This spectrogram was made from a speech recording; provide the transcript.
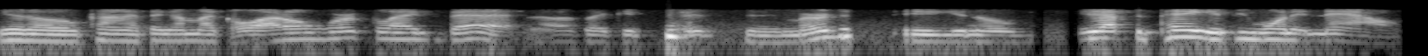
you know, kind of thing. I'm like, oh, I don't work like that. I was like, if it's an emergency, you know, you have to pay if you want it now.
